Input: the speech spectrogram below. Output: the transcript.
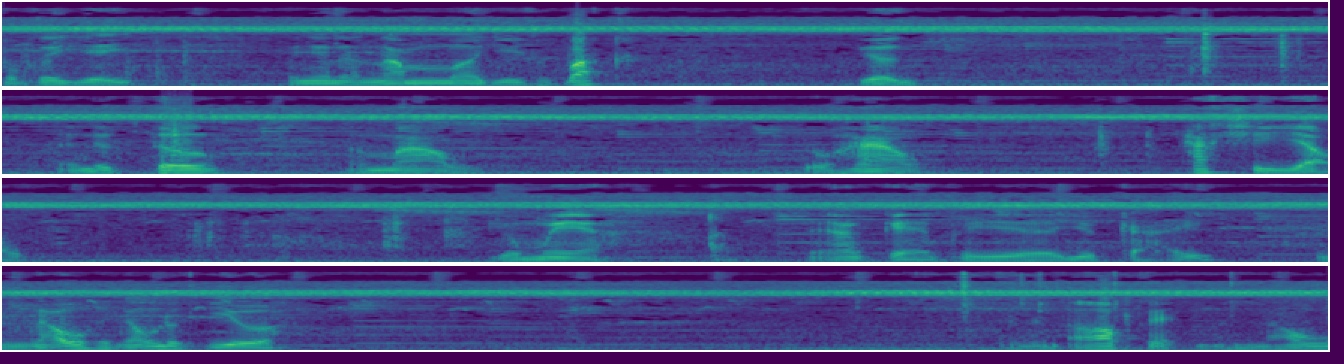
có cái vị, coi như là năm à, vị thuốc bắc, gừng nước tương màu dầu hào, hắc xì dầu dầu me. Để ăn kèm thì dưa cải, mình nấu thì nấu nước dừa. Mình ốp cái, mình nấu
